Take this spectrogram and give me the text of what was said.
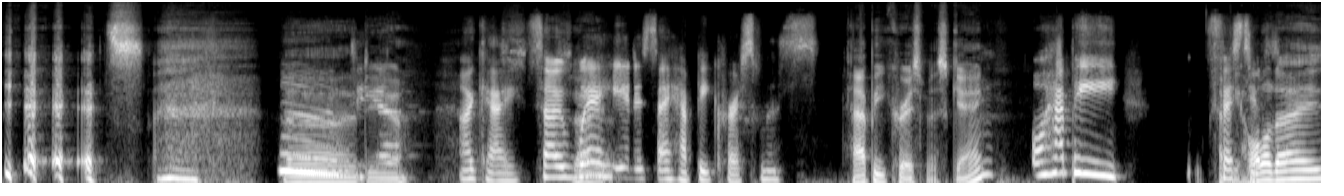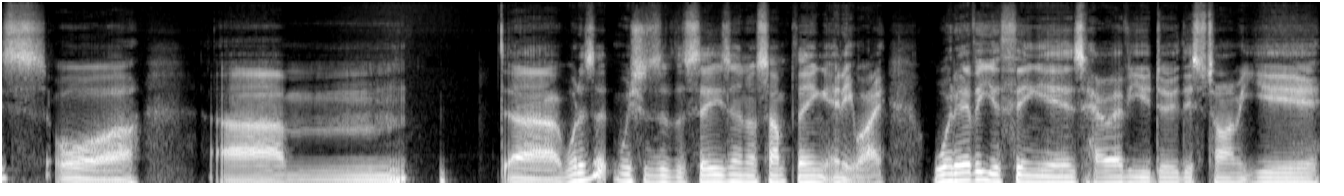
yes. Oh, Oh dear. dear. Okay. So, we're here to say Happy Christmas Happy Christmas, gang. or Happy Happy holidays or um uh what is it? Wishes of the season or something. Anyway, whatever your thing is, however you do this time of year,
